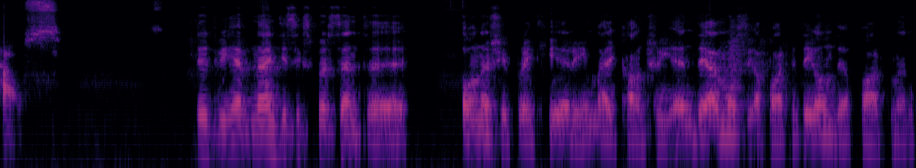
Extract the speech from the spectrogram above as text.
house. Dude, we have 96% uh, ownership rate here in my country, and they are mostly apartment. They own the apartment.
